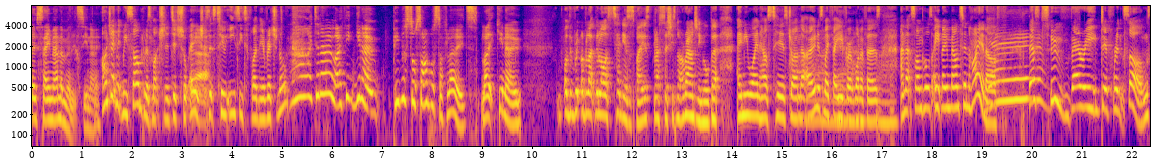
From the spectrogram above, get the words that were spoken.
those same elements, you know. I don't think we sample as much in a digital age because it's too easy to find the original. No, I don't know. I think you know people still sample stuff loads. Like you know, Of the of like the last ten years, I suppose. Bless her, she's not around anymore. But Amy Winehouse, "Tears Dry on Their Own" is my oh, favourite one of hers, and that samples "Ain't No Mountain High Enough." Yeah. There's two very different songs,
